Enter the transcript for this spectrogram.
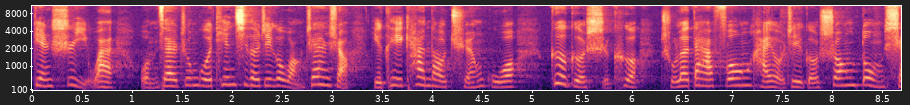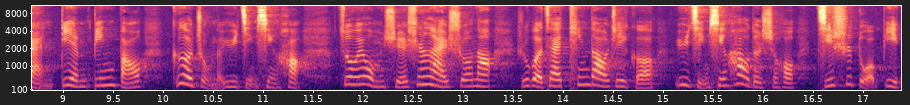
电视以外，我们在中国天气的这个网站上也可以看到全国各个时刻，除了大风，还有这个霜冻、闪电、冰雹各种的预警信号。作为我们学生来说呢，如果在听到这个预警信号的时候，及时躲避，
